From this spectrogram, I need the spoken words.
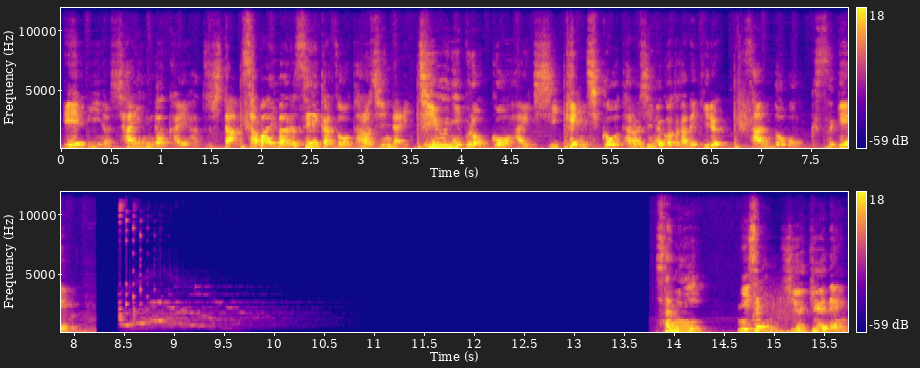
AB の社員が開発したサバイバル生活を楽しんだり、自由にブロックを配置し、建築を楽しむことができるサンドボックスゲーム。ちなみに、2019年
